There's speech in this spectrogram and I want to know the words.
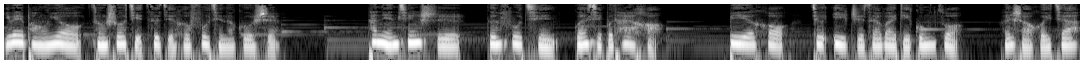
一位朋友曾说起自己和父亲的故事，他年轻时跟父亲关系不太好，毕业后就一直在外地工作，很少回家。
